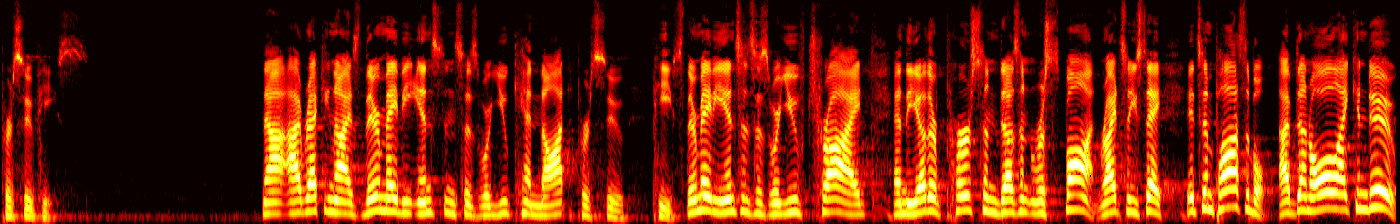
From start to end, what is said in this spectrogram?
pursue peace. Now, I recognize there may be instances where you cannot pursue peace. There may be instances where you've tried and the other person doesn't respond, right? So you say, It's impossible. I've done all I can do.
